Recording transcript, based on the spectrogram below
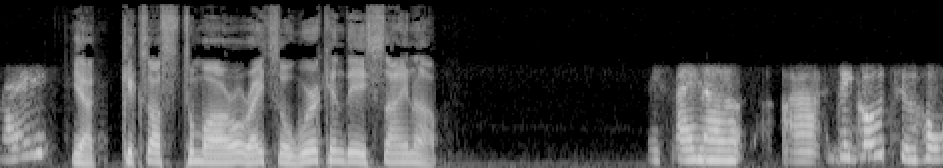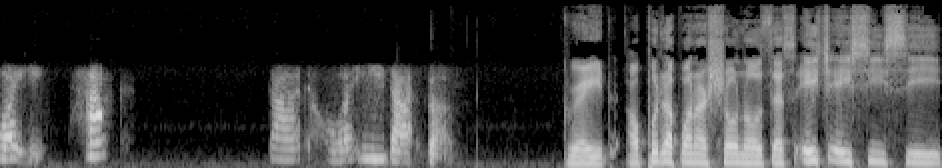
right? Yeah, kicks off tomorrow, right? So where can they sign up? They sign up. Uh, they go to Hawaii hack.hawaii.gov. Great. I'll put it up on our show notes. That's HACC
